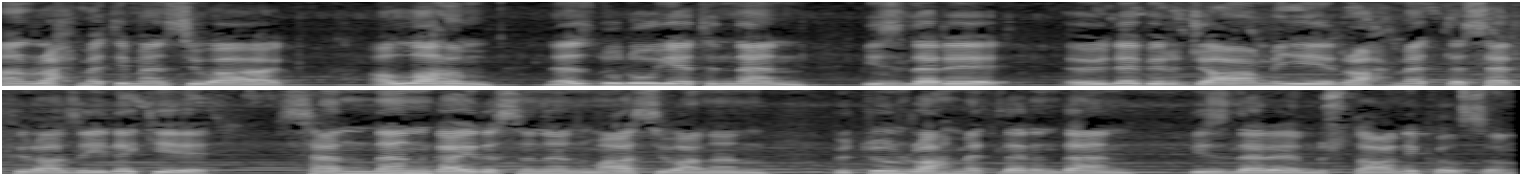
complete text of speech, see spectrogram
an rahmeti men sivak. Allah'ım nezduluyetinden bizleri öyle bir camiyi rahmetle serfiraz eyle ki senden gayrısının masivanın bütün rahmetlerinden bizlere müstani kılsın.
